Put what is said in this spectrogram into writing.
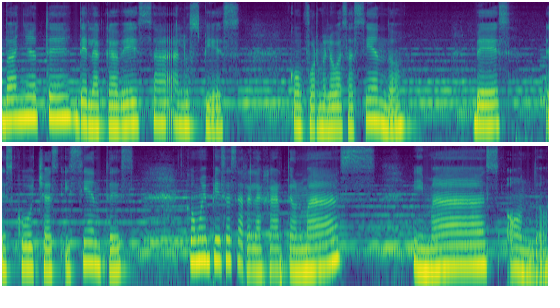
Báñate de la cabeza a los pies. Conforme lo vas haciendo, ves, escuchas y sientes cómo empiezas a relajarte aún más y más hondo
